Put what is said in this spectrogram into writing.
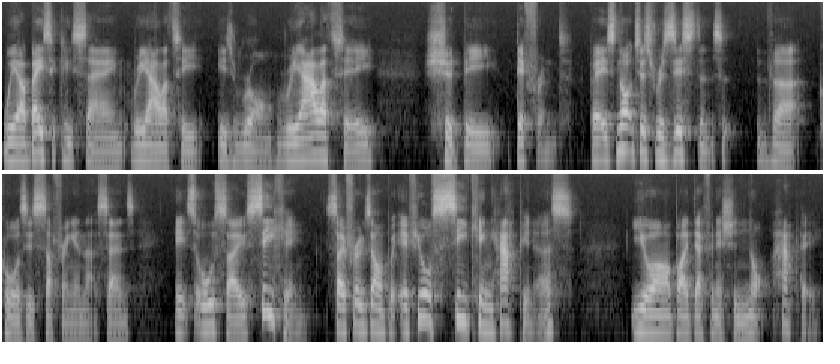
we are basically saying reality is wrong. Reality should be different. But it's not just resistance that causes suffering in that sense, it's also seeking. So, for example, if you're seeking happiness, you are by definition not happy.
